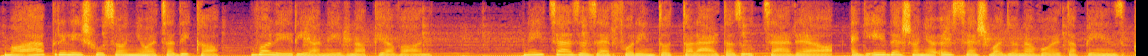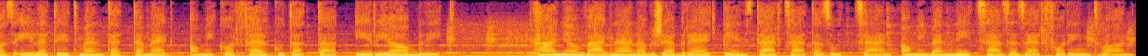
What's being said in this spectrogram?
Ma április 28-a, Valéria névnapja van. 400 ezer forintot talált az utcán Rea, egy édesanya összes vagyona volt a pénz, az életét mentette meg, amikor felkutatta, írja a Blik. Hányan vágnának zsebre egy pénztárcát az utcán, amiben 400 ezer forint van?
